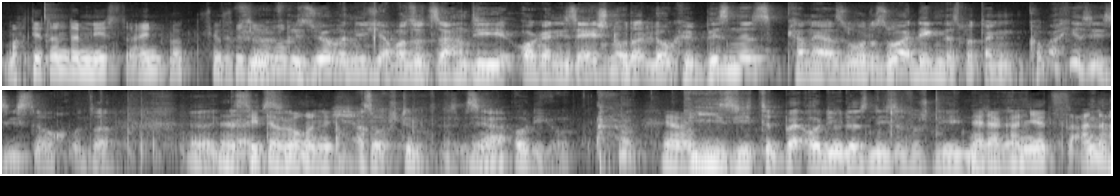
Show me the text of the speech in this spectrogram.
Macht ihr dann demnächst einen Blog für Friseure? Für Friseure nicht, aber sozusagen die Organisation oder Local Business kann er ja so oder so anlegen. Das wird dann, komm, ach hier siehst du auch unser. Äh, das sieht der Hörer nicht. Achso, stimmt, das ist ja, ja Audio. Ja. Wie sieht bei Audio das nicht? Das verstehen Ja, der kann jetzt anhalten,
